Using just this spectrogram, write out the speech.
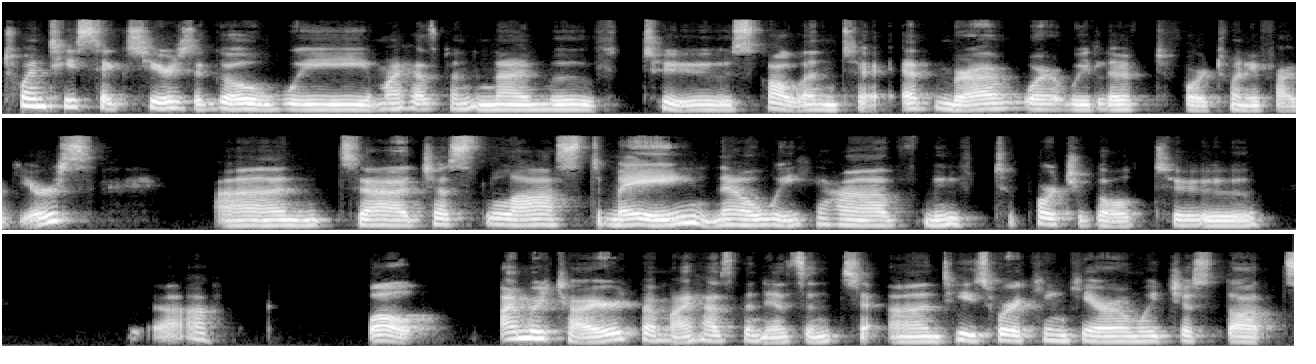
26 years ago, we, my husband and I, moved to Scotland to Edinburgh, where we lived for 25 years. And uh, just last May, now we have moved to Portugal to, uh, well, I'm retired, but my husband isn't, and he's working here. And we just thought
